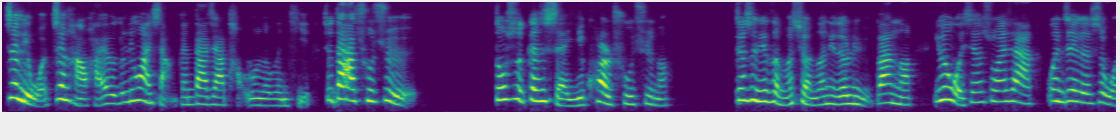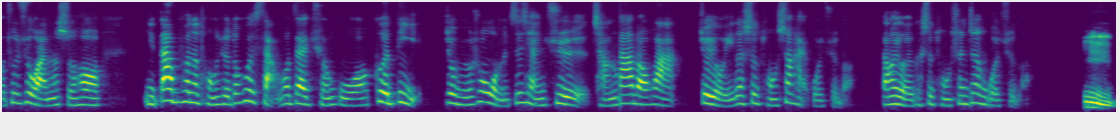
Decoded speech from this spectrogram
这里我正好还有一个另外想跟大家讨论的问题，就大家出去都是跟谁一块儿出去呢？就是你怎么选择你的旅伴呢？因为我先说一下，问这个是我出去玩的时候，你大部分的同学都会散落在全国各地。就比如说我们之前去长沙的话，就有一个是从上海过去的，然后有一个是从深圳过去的。嗯，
